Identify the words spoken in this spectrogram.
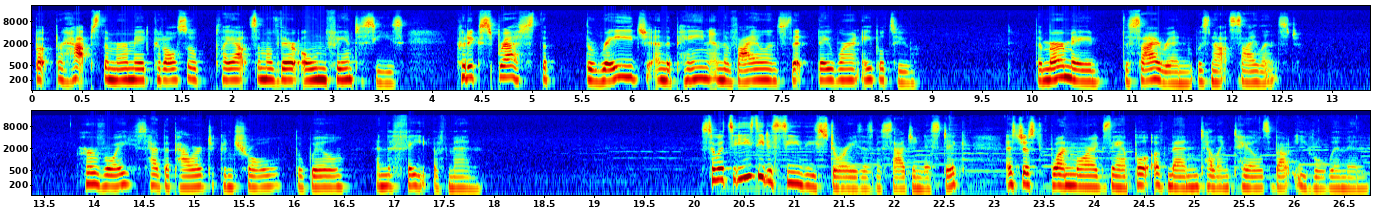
But perhaps the mermaid could also play out some of their own fantasies, could express the, the rage and the pain and the violence that they weren't able to. The mermaid, the siren, was not silenced. Her voice had the power to control the will and the fate of men. So it's easy to see these stories as misogynistic, as just one more example of men telling tales about evil women.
